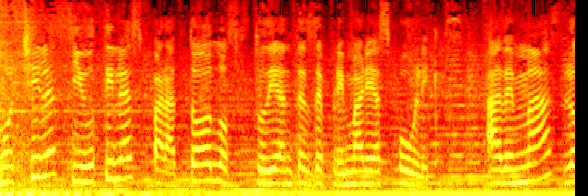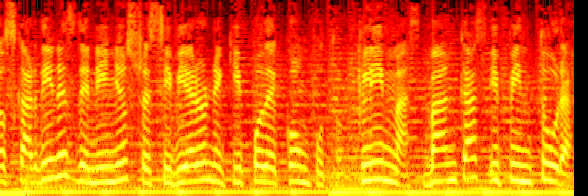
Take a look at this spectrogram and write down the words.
Mochilas y útiles para todos los estudiantes de primarias públicas. Además, los jardines de niños recibieron equipo de cómputo, climas, bancas y pintura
